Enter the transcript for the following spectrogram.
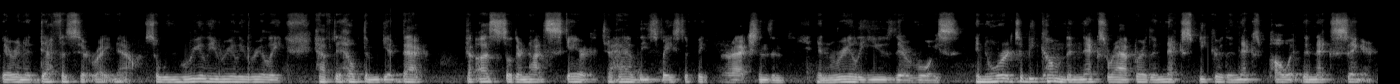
they're in a deficit right now. So we really really really have to help them get back to us so they're not scared to have these face-to-face interactions and and really use their voice in order to become the next rapper the next speaker the next poet the next singer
